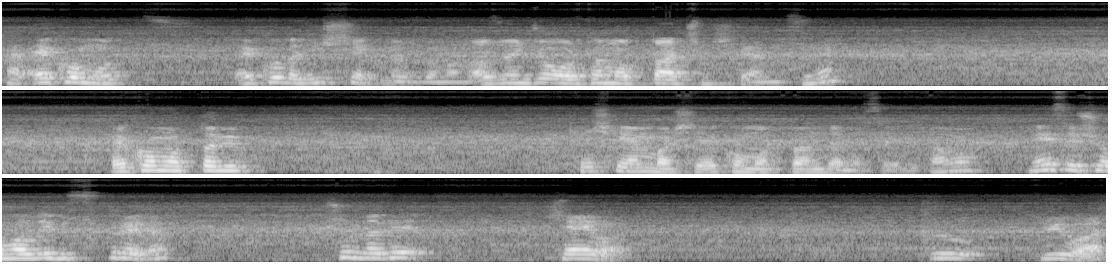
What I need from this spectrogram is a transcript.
Ha, Eco mod. Eco da hiç çekmez o zaman. Az önce orta modda açmış kendisini. Eco modda bir Keşke en başta Eco moddan deneseydik ama. Neyse şu halıyı bir süpürelim. Şurada bir şey var. Kıl tüyü var.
